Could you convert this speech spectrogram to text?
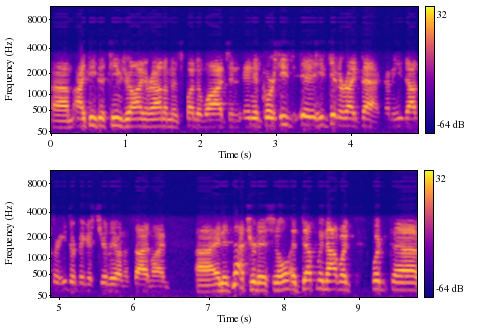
um, I think this team's rallying around him. It's fun to watch, and, and of course he's he's getting it right back. I mean, he's out there. He's their biggest cheerleader on the sideline, uh, and it's not traditional. It's definitely not what what uh,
